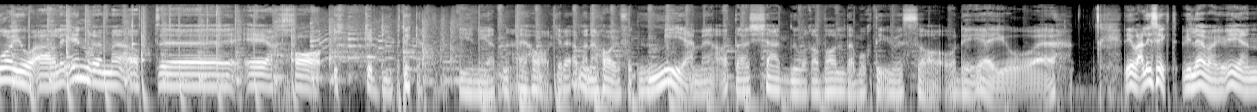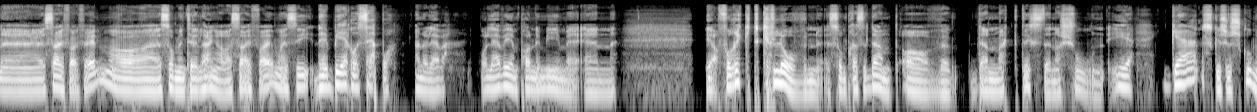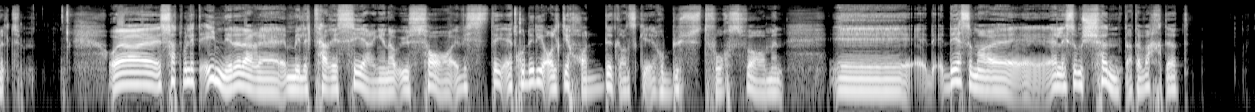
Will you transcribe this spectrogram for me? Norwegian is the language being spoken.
må jo ærlig innrømme at eh, jeg har ikke dypdykket i nyhetene. Jeg har ikke det, men jeg har jo fått med meg at det har skjedd noe rabalder borte i USA, og det er jo eh, det er jo veldig sykt. Vi lever jo i en uh, sci-fi-film, og uh, som en tilhenger av sci-fi må jeg si det er bedre å se på enn å leve. Å leve i en pandemi med en ja, forrykt klovn som president av den mektigste nasjonen er ganske så skummelt. Og jeg satte meg litt inn i det der eh, militariseringen av USA. Jeg, visste, jeg trodde de alltid hadde et ganske robust forsvar, men eh, det som jeg jeg liksom skjønt etter hvert, er at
